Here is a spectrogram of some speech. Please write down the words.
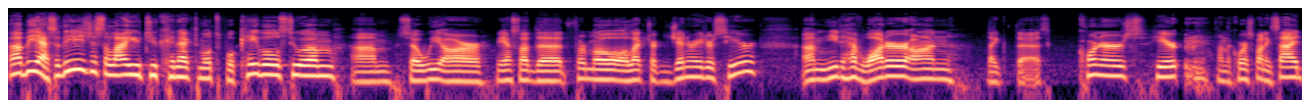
Uh, but yeah, so these just allow you to connect multiple cables to them. Um, so we are, we also have the thermoelectric generators here. Um, you need to have water on like the corners here on the corresponding side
